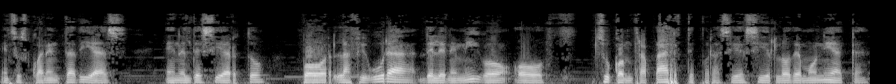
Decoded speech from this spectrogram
En sus 40 días en el desierto por la figura del enemigo o su contraparte, por así decirlo, demoníaca,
